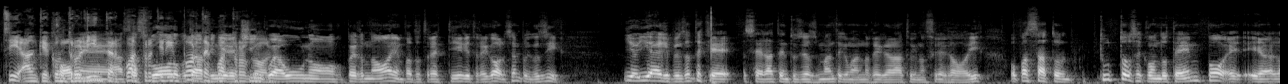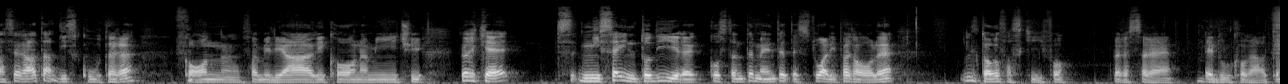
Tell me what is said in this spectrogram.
Sì, anche contro Come l'Inter, quattro tiri in porta e 4 5 gol. a 1 per noi, hanno fatto tre tiri, tre gol, sempre così. Io ieri, pensate che serata entusiasmante che mi hanno regalato i nostri eroi, ho passato tutto il secondo tempo e, e la serata a discutere con familiari, con amici, perché mi sento dire costantemente testuali parole, il toro fa schifo, per essere edulcorato,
